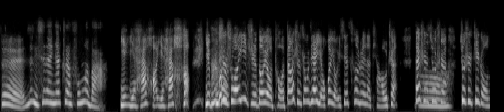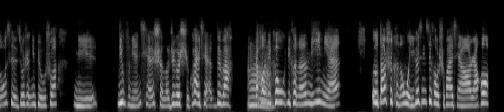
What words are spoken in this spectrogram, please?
对，那你现在应该赚疯了吧？也也还好，也还好，也不是 说一直都有投，当时中间也会有一些策略的调整，但是就是就是这种东西，就是你比如说你你五年前省了这个十块钱，对吧？然后你可你可能你一年，我当时可能我一个星期投十块钱啊，然后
